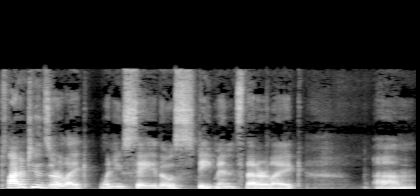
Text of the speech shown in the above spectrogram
Platitudes are like when you say those statements that are like, um,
